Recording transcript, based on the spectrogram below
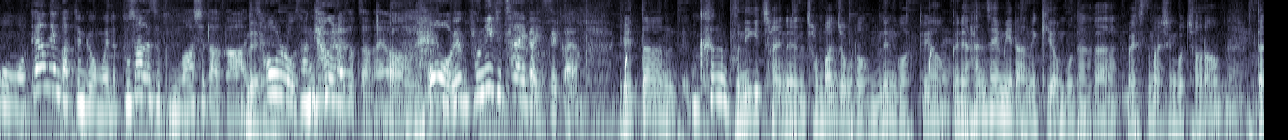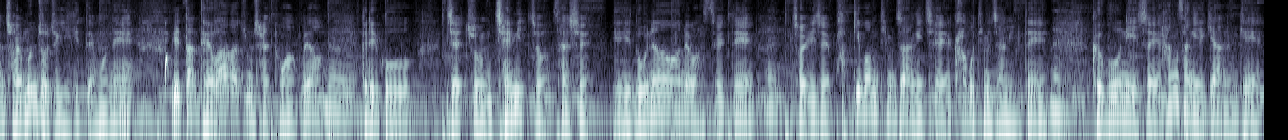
어, 태연님 같은 경우에는 부산에서 근무하시다가 네. 서울로 상경을 하셨잖아요. 아, 네. 어, 여기 분위기 차이가 있을까요? 일단 큰 분위기 차이는 전반적으로 없는 것 같아요. 네. 그냥 한샘이라는 기업 문화가 말씀하신 것처럼 네. 일단 젊은 조직이기 때문에 네. 일단 대화가 좀 잘 통하고요. 네. 그리고 이제 좀 재밌죠, 사실. 이 노년을 왔을 때 네. 저희 이제 박기범 팀장이 제 가부 팀장인데 네. 그분이 이제 항상 얘기하는 게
